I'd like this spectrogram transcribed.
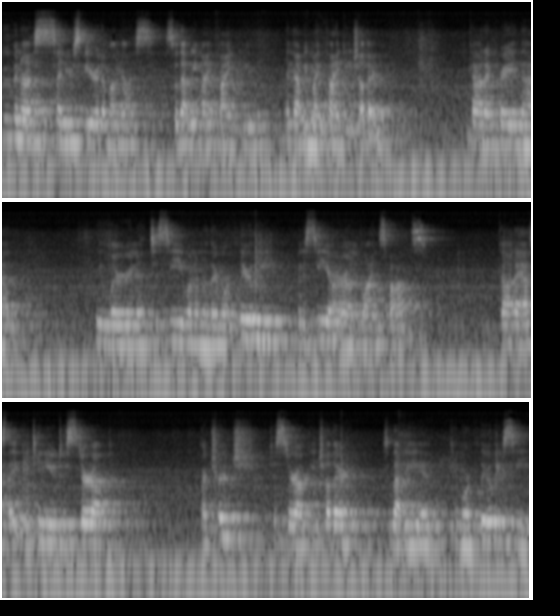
move in us, send your spirit among us so that we might find you and that we might find each other. God, I pray that we learn to see one another more clearly and to see our own blind spots. God, I ask that you continue to stir up our church, to stir up each other, so that we can more clearly see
